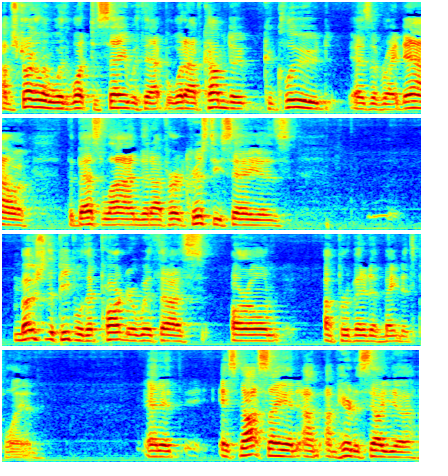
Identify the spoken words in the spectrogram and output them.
I'm struggling with what to say with that. But what I've come to conclude as of right now, the best line that I've heard Christy say is, most of the people that partner with us are on a preventative maintenance plan, and it it's not saying I'm I'm here to sell you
